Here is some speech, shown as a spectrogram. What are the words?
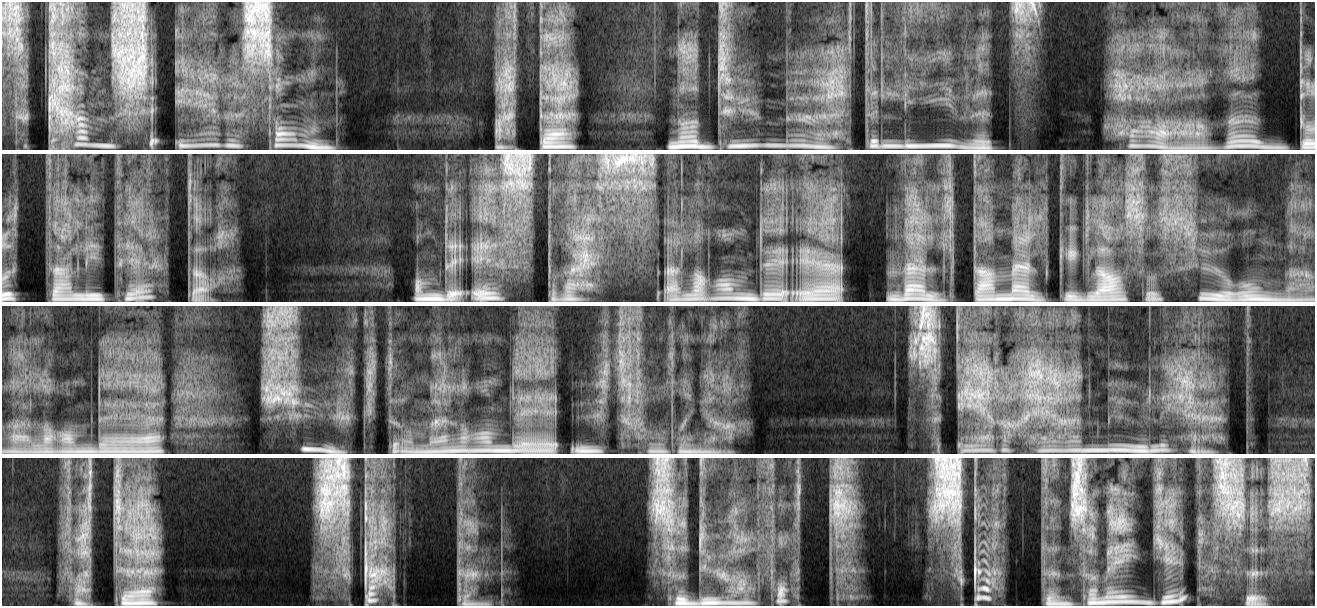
Så kanskje er det sånn at når du møter livets harde brutaliteter, om det er stress, eller om det er velta melkeglass og sure unger, eller om det er sykdom, eller om det er utfordringer, så er det her en mulighet for at eh, skatten som du har fått, skatten som er Jesus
